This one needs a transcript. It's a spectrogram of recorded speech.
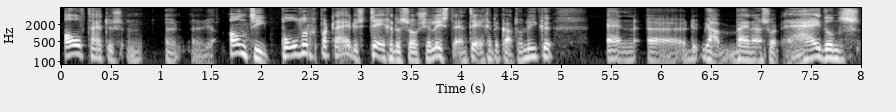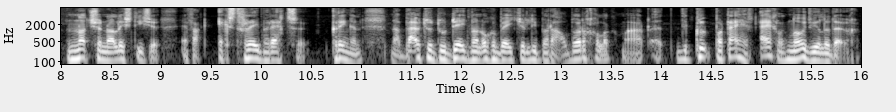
altijd dus een, een, een anti-polderpartij. Dus tegen de socialisten en tegen de katholieken. En uh, ja, bijna een soort heidens-nationalistische en vaak extreemrechtse kringen. Naar buiten toe deed men ook een beetje liberaal-burgerlijk. Maar de partij heeft eigenlijk nooit willen deugen.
